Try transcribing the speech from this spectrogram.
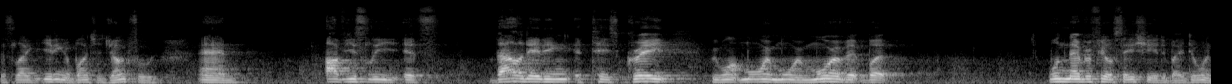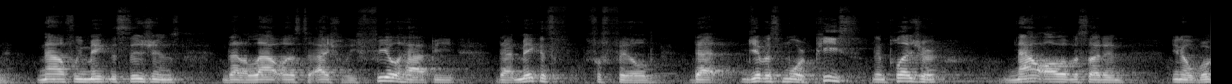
It's like eating a bunch of junk food. And obviously, it's validating, it tastes great. We want more and more and more of it, but we'll never feel satiated by doing it. Now, if we make decisions that allow us to actually feel happy, that make us fulfilled, that give us more peace than pleasure, now all of a sudden, you know, we're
